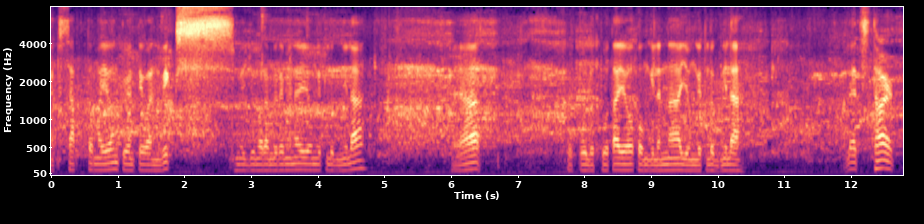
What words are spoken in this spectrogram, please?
Eksakto ngayon, 21 weeks. Medyo marami-rami na yung itlog nila. Kaya, pupulot po tayo kung ilan na yung itlog nila. Let's start.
